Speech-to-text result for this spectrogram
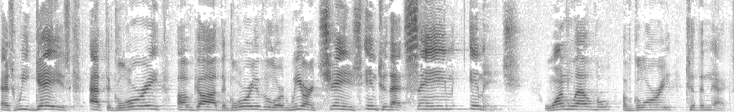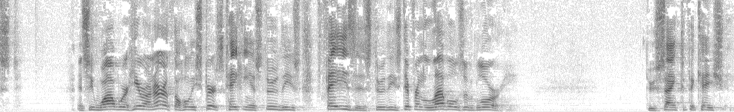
As we gaze at the glory of God, the glory of the Lord, we are changed into that same image, one level of glory to the next. And see, while we're here on earth, the Holy Spirit's taking us through these phases, through these different levels of glory, through sanctification.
